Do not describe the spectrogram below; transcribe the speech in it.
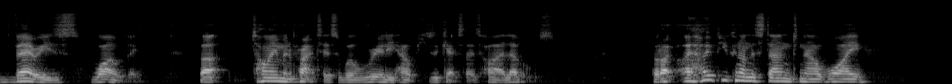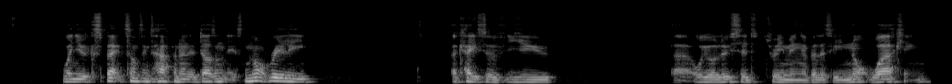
varies wildly, but time and practice will really help you to get to those higher levels. But I, I hope you can understand now why, when you expect something to happen and it doesn't, it's not really a case of you uh, or your lucid dreaming ability not working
